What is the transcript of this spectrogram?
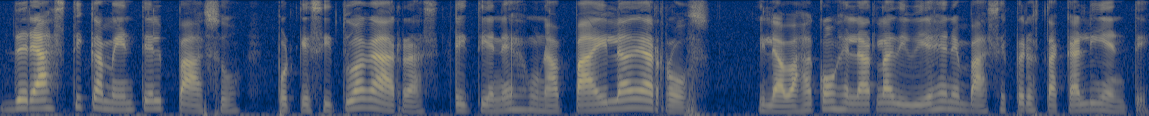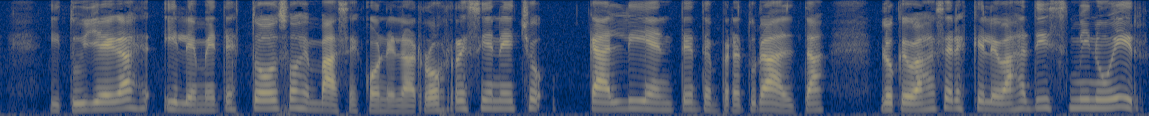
drásticamente el paso, porque si tú agarras y tienes una paila de arroz y la vas a congelar, la divides en envases, pero está caliente, y tú llegas y le metes todos esos envases con el arroz recién hecho, caliente en temperatura alta, lo que vas a hacer es que le vas a disminuir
